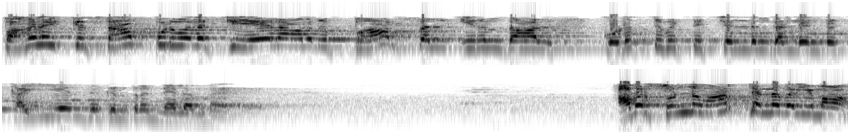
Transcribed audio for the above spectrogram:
பகலைக்கு சாப்பிடுவதற்கு ஏதாவது பார்சல் இருந்தால் கொடுத்து விட்டு செல்லுங்கள் என்று கையேந்துகின்ற நிலைமை. அவர் சொன்ன வார்த்தை என்ன தெரியுமா?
